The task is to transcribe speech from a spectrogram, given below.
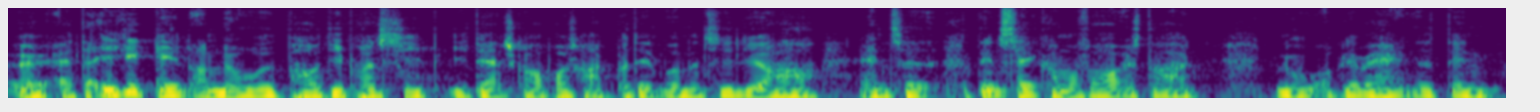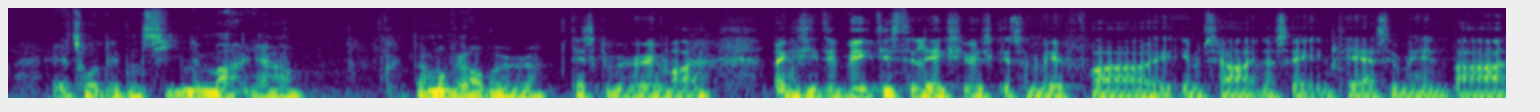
øh, at der ikke gælder noget parodiprincip i dansk ophavsret på den måde, man tidligere har antaget. Den sag kommer for højesteret nu og bliver behandlet den, jeg tror det er den 10. maj, ja. Der må vi op og høre. Det skal vi høre i maj. Man kan sige, at det vigtigste lektie, vi skal tage med fra MC Ejner-sagen, det er simpelthen bare,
